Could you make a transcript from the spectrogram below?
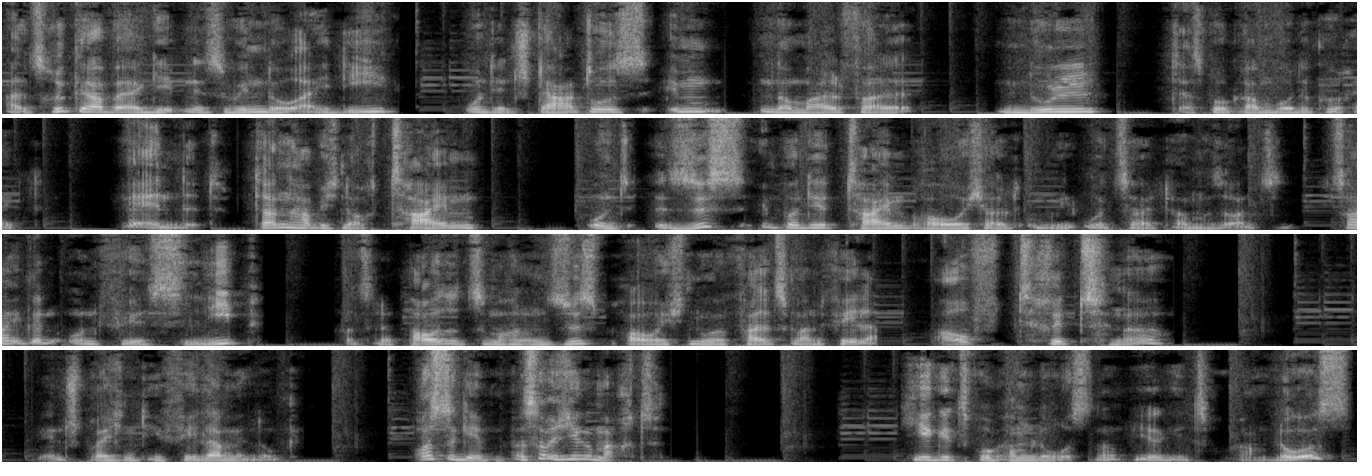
als Rückgabeergebnis Window ID und den Status im Normalfall 0. Das Programm wurde korrekt beendet. Dann habe ich noch Time und Sys importiert. Time brauche ich halt, um die Uhrzeit da mal so anzuzeigen. Und für Sleep, also eine Pause zu machen. Und Sys brauche ich nur, falls mal ein Fehler auftritt. Ne? Entsprechend die Fehlermeldung auszugeben. Was habe ich hier gemacht? Hier geht's Programm los. Ne? Hier geht's Programm los.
